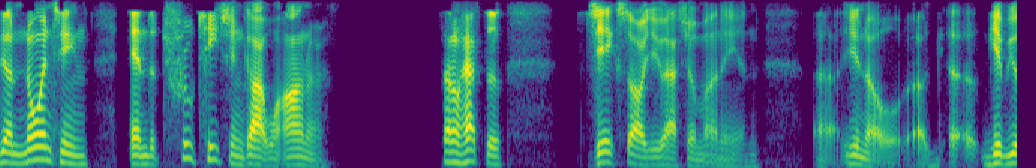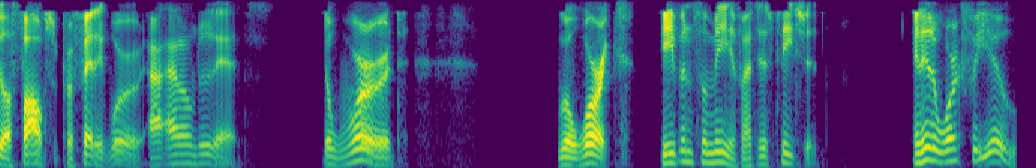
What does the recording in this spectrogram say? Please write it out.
The anointing and the true teaching God will honor. So I don't have to jigsaw you out your money and, uh, you know, uh, uh, give you a false prophetic word. I, I don't do that. The word will work, even for me, if I just teach it. And it'll work for you.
